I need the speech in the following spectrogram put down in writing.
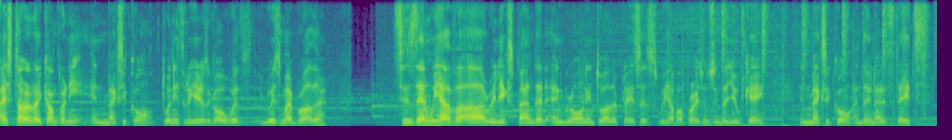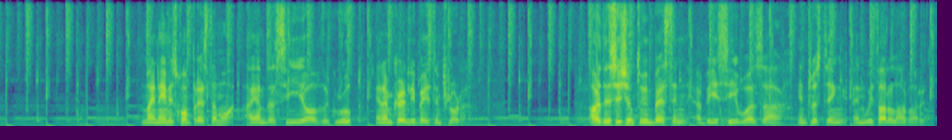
I started a company in Mexico 23 years ago with Luis, my brother. Since then, we have uh, really expanded and grown into other places. We have operations in the UK, in Mexico, and the United States. My name is Juan Prestamo. I am the CEO of the group, and I'm currently based in Florida. Our decision to invest in ABECE was uh, interesting, and we thought a lot about it.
